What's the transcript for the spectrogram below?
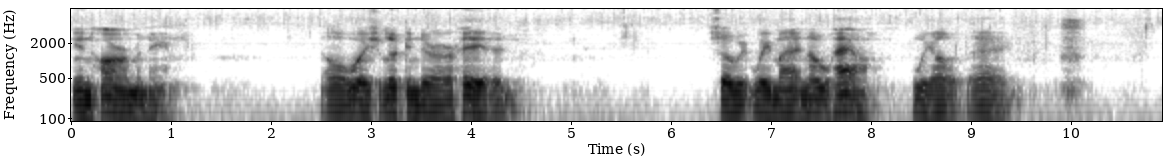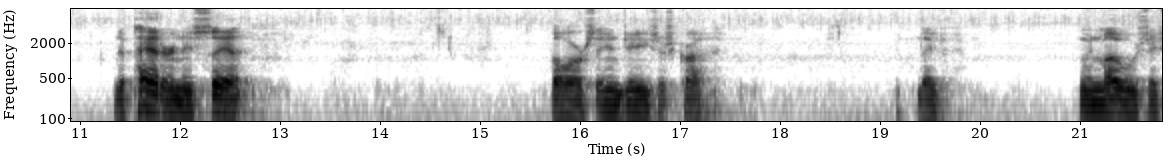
in harmony, always looking to our head so that we might know how we ought to act the pattern is set for us in Jesus Christ. That when Moses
